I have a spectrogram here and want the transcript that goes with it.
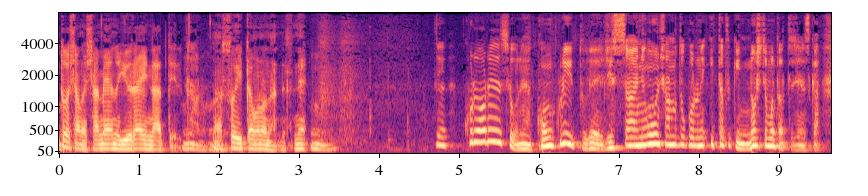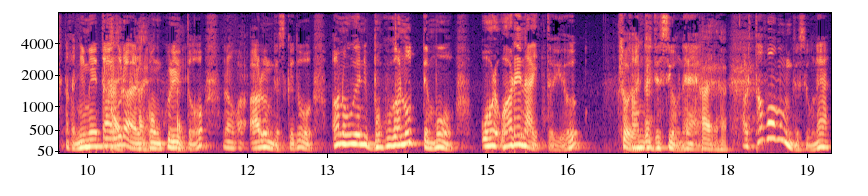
当社の社名の由来になっていると、まあ、そういったものなんですね。で、これあれですよね、コンクリートで実際に御社のところに行った時に乗せてもらったじゃないですか。なんか2メーターぐらいのコンクリートなんかあるんですけど、あの上に僕が乗っても割れないという。感じですよね。ねはいはい。あれ、たわむんですよね。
